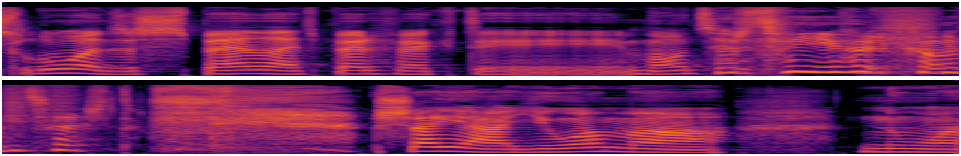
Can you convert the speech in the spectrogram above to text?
slodzes spēlēt perfekti Mozart vīru koncertu. Šajā jomā no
